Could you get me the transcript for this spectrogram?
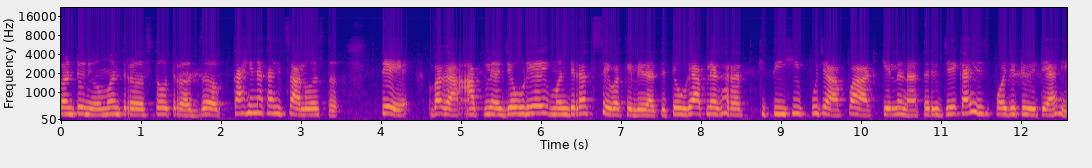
कंटिन्यू मंत्र स्तोत्र जप काही ना काही चालू असतं. ते बघा आपल्या जेवढे मंदिरात सेवा केली जाते तेवढे आपल्या घरात कितीही पूजा पाठ केलं ना तरी जे काही पॉझिटिव्हिटी आहे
